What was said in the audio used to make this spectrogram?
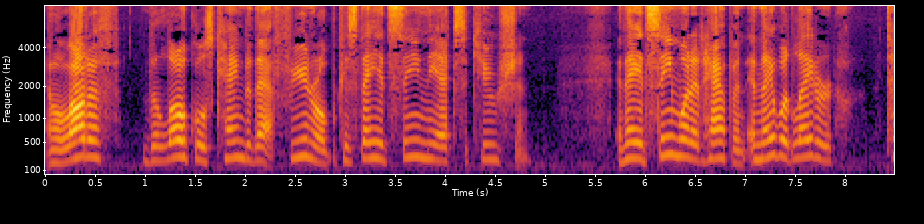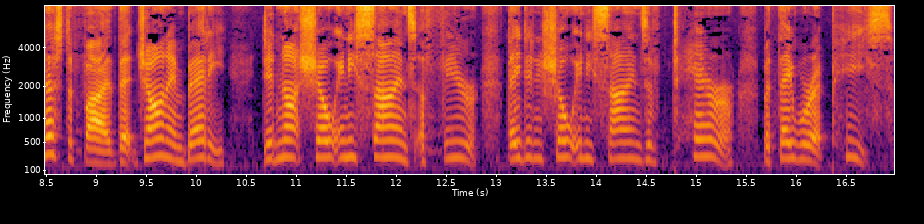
And a lot of the locals came to that funeral because they had seen the execution and they had seen what had happened, and they would later testify that John and Betty did not show any signs of fear. They didn't show any signs of terror, but they were at peace.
